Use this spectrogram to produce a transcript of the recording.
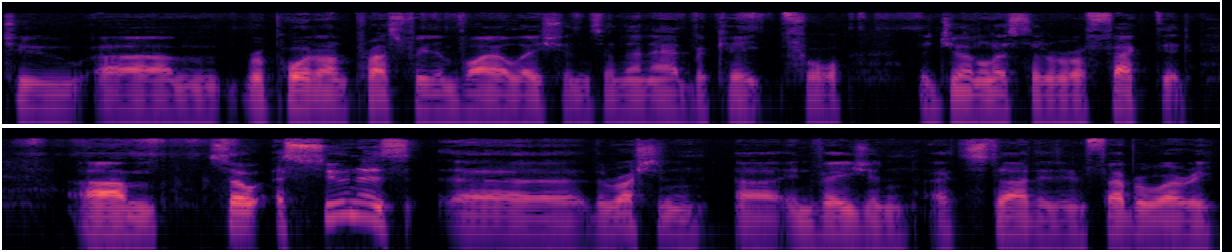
to um, report on press freedom violations and then advocate for the journalists that are affected. Um, so as soon as uh, the Russian uh, invasion started in February,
